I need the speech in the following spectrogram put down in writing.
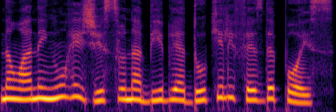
Não há nenhum registro na Bíblia do que ele fez depois.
